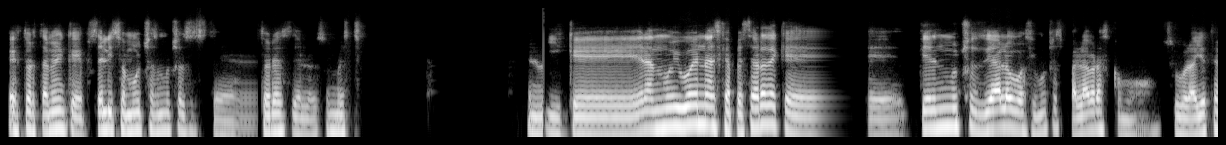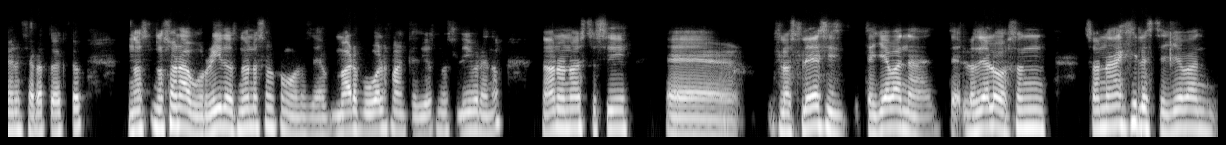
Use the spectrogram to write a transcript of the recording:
Héctor también, que pues, él hizo muchas, muchas este, historias de los hombres y que eran muy buenas, que a pesar de que tienen muchos diálogos y muchas palabras, como subrayó también hace rato Héctor, no, no son aburridos, ¿no? No son como los de Marv Wolfman, que Dios nos libre, ¿no? No, no, no, esto sí, eh, los lees y te llevan a, los diálogos son, son ágiles, te llevan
